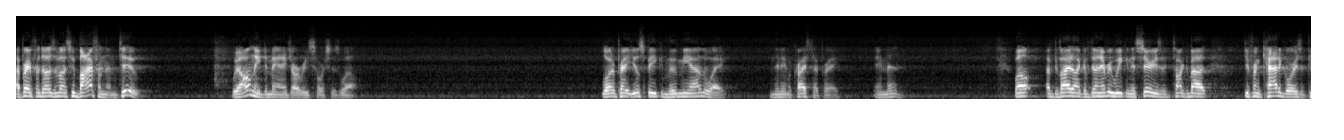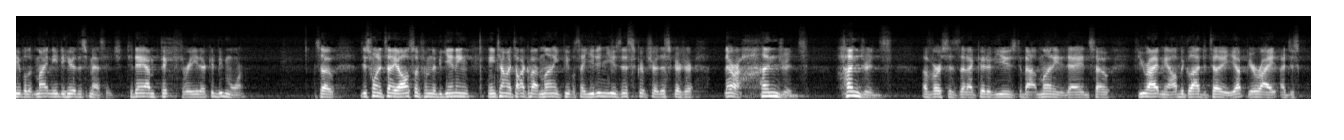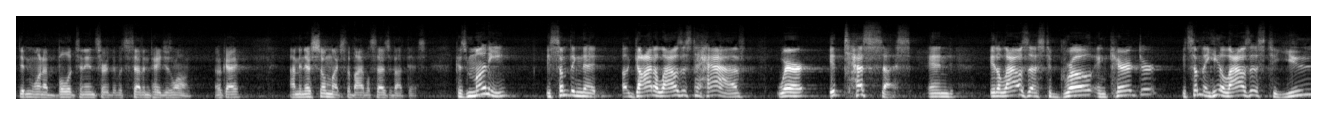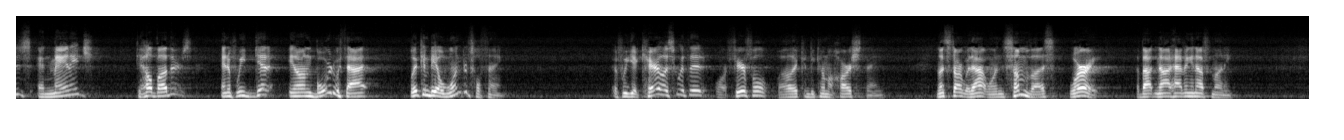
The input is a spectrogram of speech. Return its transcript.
I pray for those of us who buy from them too. We all need to manage our resources well. Lord, I pray you'll speak and move me out of the way. In the name of Christ, I pray. Amen. Well, I've divided like I've done every week in this series. I've talked about different categories of people that might need to hear this message. Today, I'm picked three. There could be more. So, just want to tell you also from the beginning, anytime I talk about money, people say, You didn't use this scripture or this scripture. There are hundreds, hundreds of verses that I could have used about money today. And so, if you write me, I'll be glad to tell you, Yep, you're right. I just didn't want a bulletin insert that was seven pages long. Okay? I mean, there's so much the Bible says about this. Because money is something that uh, God allows us to have where it tests us and it allows us to grow in character. It's something He allows us to use and manage to help others. And if we get on board with that, well, it can be a wonderful thing. If we get careless with it or fearful, well, it can become a harsh thing. Let's start with that one. Some of us worry about not having enough money.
